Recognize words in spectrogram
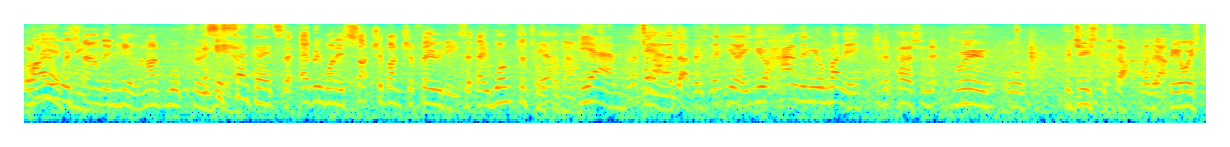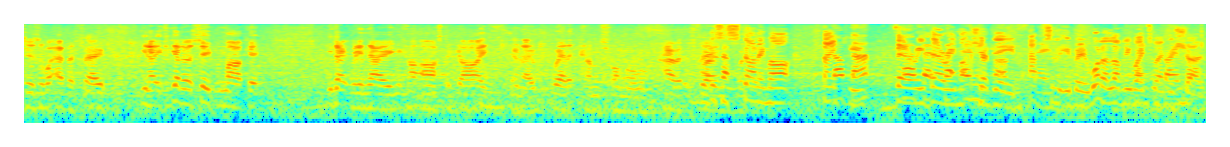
Well, I always found in here when I've walked through This here is so good. that everyone is such a bunch of foodies that they want to talk Yeah. about. it. Yeah. And the thing yeah. I love is that you know you're handing your money to the person that grew or produced the stuff, whether Yeah. it be oysters or whatever. So, you know, if you go to a supermarket, you don't really know. You can't ask the guy, you know, where it comes from or how it was grown. This is stunning, Mark. Thank Love you that. very, Perfect very for much indeed. Absolutely brilliant. What a lovely way Thank to end the show. much.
